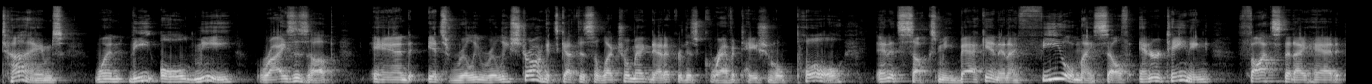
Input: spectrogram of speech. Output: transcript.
times when the old me rises up and it's really, really strong. It's got this electromagnetic or this gravitational pull, and it sucks me back in. And I feel myself entertaining thoughts that I had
